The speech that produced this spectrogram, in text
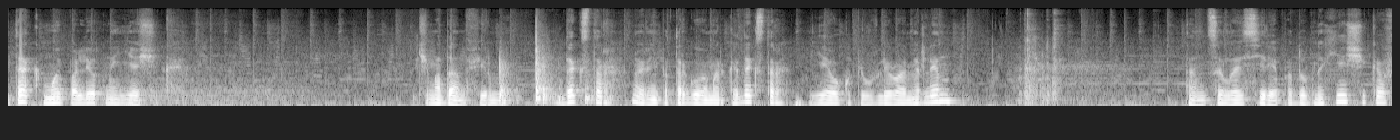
Итак, мой полетный ящик. Чемодан фирмы Dexter, ну вернее под торговой маркой Dexter. Я его купил в Leroy Merlin. Там целая серия подобных ящиков.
